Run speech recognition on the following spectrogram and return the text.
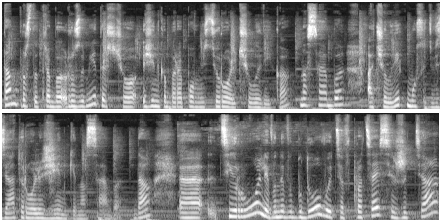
Там просто треба розуміти, що жінка бере повністю роль чоловіка на себе, а чоловік мусить взяти роль жінки на себе. Да? Е, ці ролі вони вибудовуються в процесі життя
